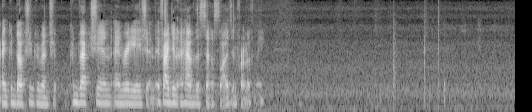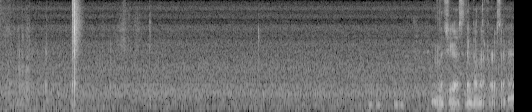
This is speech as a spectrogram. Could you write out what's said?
and conduction, convention, convection, and radiation, if I didn't have this set of slides in front of me. Let you guys think on that for a second.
